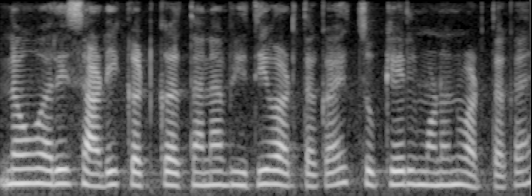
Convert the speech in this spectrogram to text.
नऊवारी sari cut करताना भीती वाटतं काय? चुकेल म्हणून वाटतं काय?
